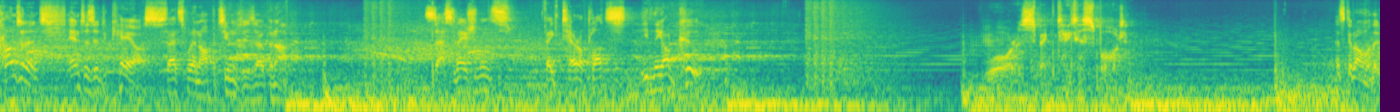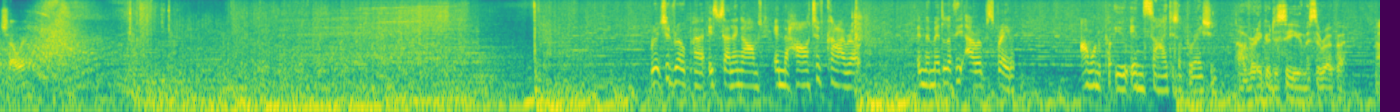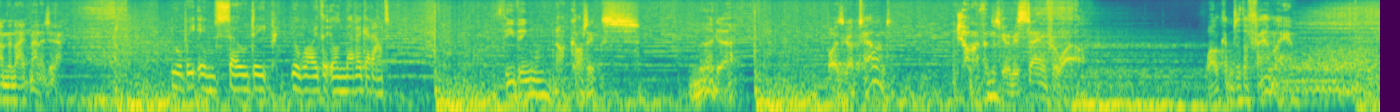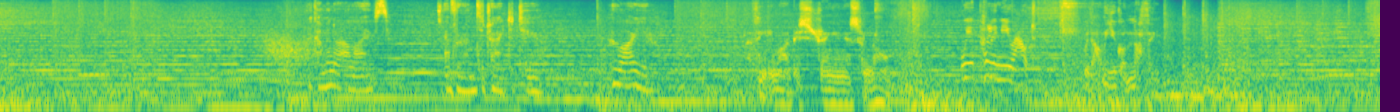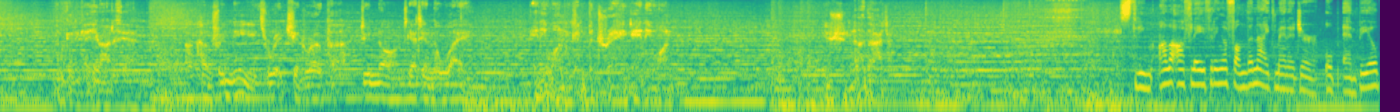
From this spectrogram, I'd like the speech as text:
continent enters into chaos, that's when opportunities open up. Assassinations, fake terror plots, even the odd coup. War is spectator sport. Let's get on with it, shall we? Richard Roper is selling arms in the heart of Cairo, in the middle of the Arab Spring. I want to put you inside this operation. Oh, very good to see you, Mr. Roper. I'm the night manager. You'll be in so deep, you'll worry that you'll never get out. Thieving, narcotics, murder. Boy's got talent. Jonathan's going to be staying for a while. Welcome to the family. You come into our lives. Everyone's attracted to you. Who are you? I think you might be stringing us along. We're pulling you out. Without me, you've got nothing. I'm going to get you out of here. Our country needs Richard Roper. Do not get in the way. Anyone can betray anyone. You should know that. Stream alle afleveringen van The Night Manager op NPO+.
